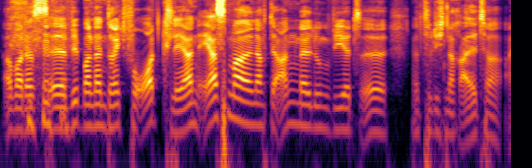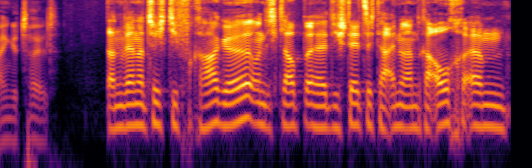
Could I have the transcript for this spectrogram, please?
aber das äh, wird man dann direkt vor Ort klären. Erstmal nach der Anmeldung wird äh, natürlich nach Alter eingeteilt. Dann wäre natürlich die Frage, und ich glaube, äh, die stellt sich der eine oder andere auch, ähm,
